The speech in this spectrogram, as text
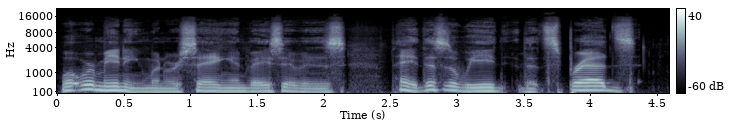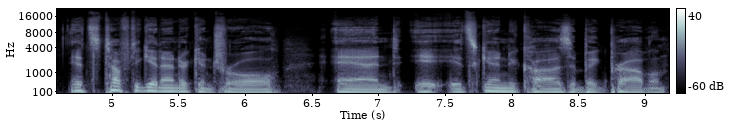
What we're meaning when we're saying invasive is, hey, this is a weed that spreads. It's tough to get under control, and it, it's going to cause a big problem.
